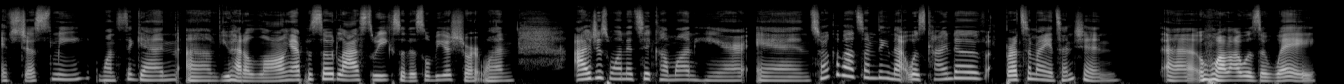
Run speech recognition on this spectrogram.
It's just me once again. Um, you had a long episode last week, so this will be a short one. I just wanted to come on here and talk about something that was kind of brought to my attention uh, while I was away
